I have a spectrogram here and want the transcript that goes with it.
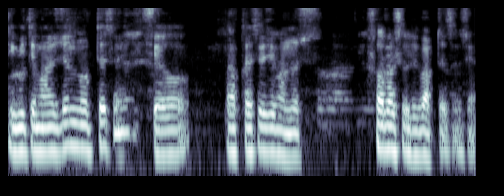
টিভিতে মানুষজন নড়তেছে সেও ভাবতেছে যে মানুষ সরাসরি ভাবতেছে সে।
